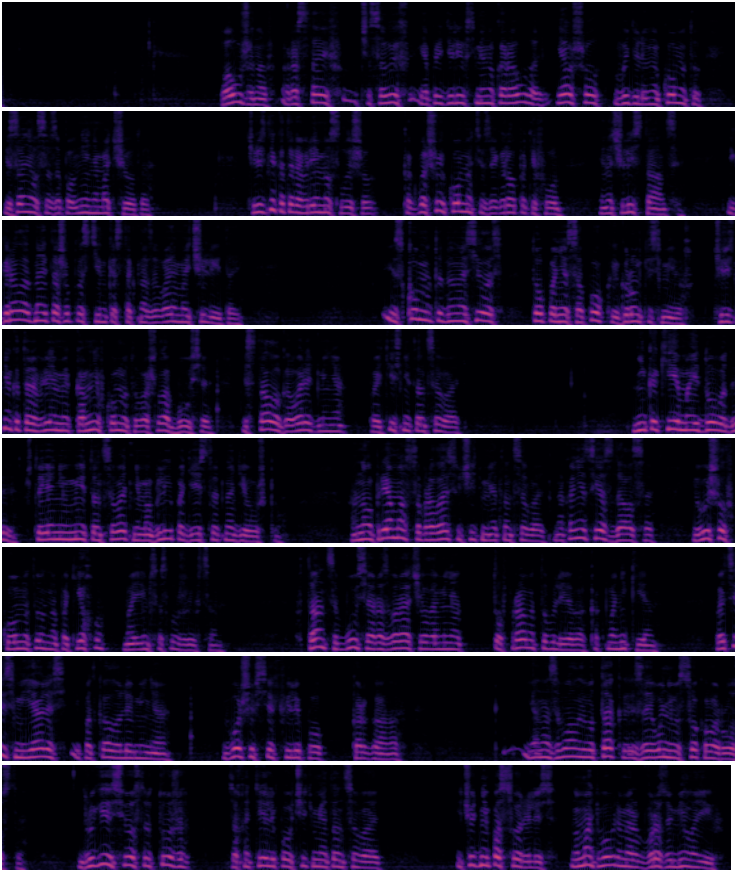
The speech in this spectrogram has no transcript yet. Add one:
Поужинав, расставив часовых и определив смену караула, я ушел в выделенную комнату и занялся заполнением отчета – Через некоторое время услышал, как в большой комнате заиграл патефон, и начались танцы. Играла одна и та же пластинка с так называемой челитой. Из комнаты доносилось топание сапог и громкий смех. Через некоторое время ко мне в комнату вошла Буся и стала уговаривать меня пойти с ней танцевать. Никакие мои доводы, что я не умею танцевать, не могли подействовать на девушку. Она упрямо собралась учить меня танцевать. Наконец я сдался и вышел в комнату на потеху моим сослуживцам. В танце Буся разворачивала меня то вправо, то влево, как манекен. Бойцы смеялись и подкалывали меня. И больше всех Филиппо Карганов. Я называл его так из-за его невысокого роста. Другие сестры тоже захотели поучить меня танцевать и чуть не поссорились, но мать вовремя вразумила их.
